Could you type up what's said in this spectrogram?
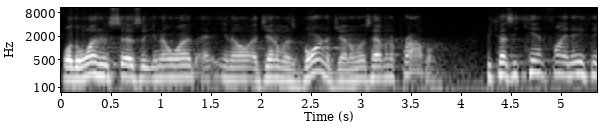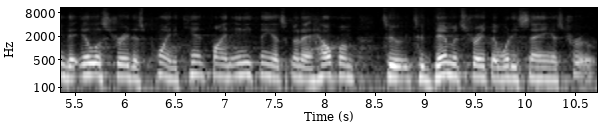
Well, the one who says that, you know what, uh, you know, a gentleman is born a gentleman is having a problem because he can't find anything to illustrate his point. He can't find anything that's going to help him to, to demonstrate that what he's saying is true.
